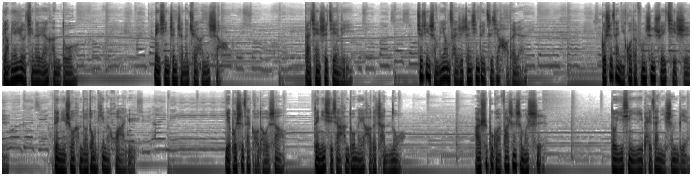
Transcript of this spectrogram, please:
表面热情的人很多，内心真诚的却很少。大千世界里，究竟什么样才是真心对自己好的人？不是在你过得风生水起时，对你说很多动听的话语；也不是在口头上，对你许下很多美好的承诺，而是不管发生什么事，都一心一意陪在你身边。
